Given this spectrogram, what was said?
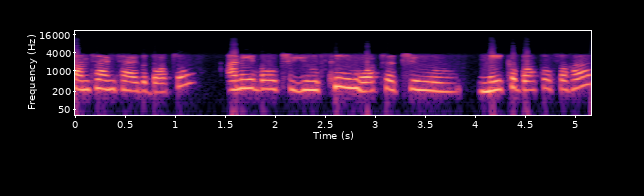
sometimes has a bottle, unable to use clean water to make a bottle for her.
